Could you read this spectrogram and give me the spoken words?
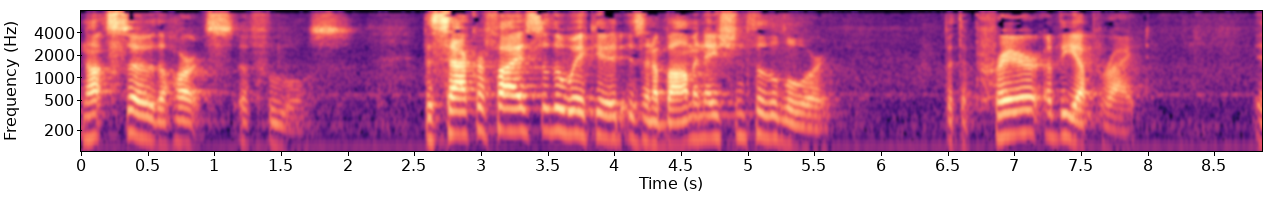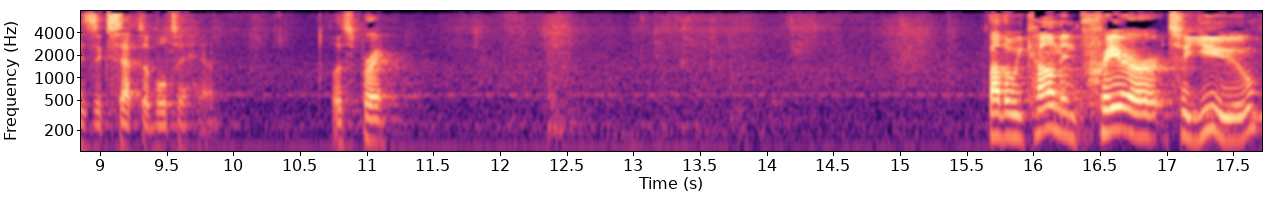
not so the hearts of fools. The sacrifice of the wicked is an abomination to the Lord, but the prayer of the upright is acceptable to him. Let's pray. Father, we come in prayer to you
